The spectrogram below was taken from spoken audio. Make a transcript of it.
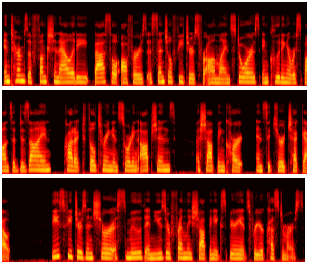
In terms of functionality, Basil offers essential features for online stores, including a responsive design, product filtering and sorting options, a shopping cart, and secure checkout. These features ensure a smooth and user friendly shopping experience for your customers.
